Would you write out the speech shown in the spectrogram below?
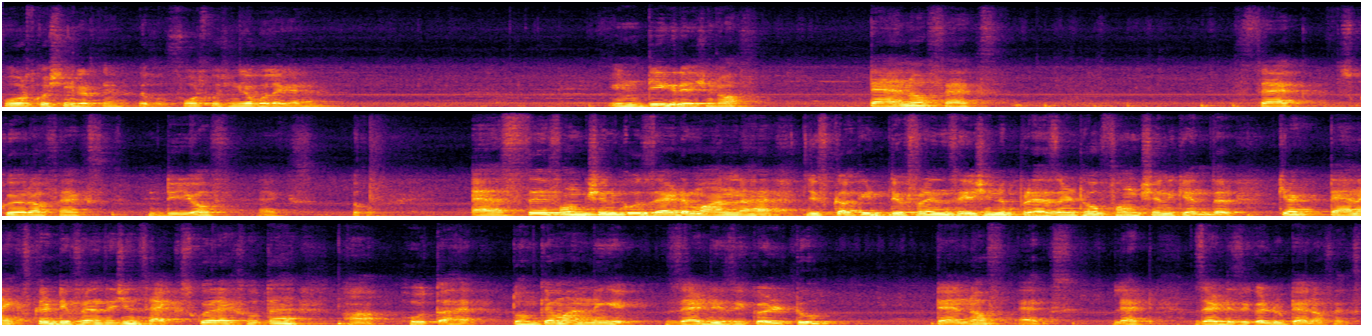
फोर्थ क्वेश्चन करते हैं। देखो फोर्थ क्वेश्चन क्या बोला गया है? Integration of tan of x sec square of x d of x देखो ऐसे फ़ंक्शन को z मानना है, जिसका कि डिफरेंशिएशन प्रेजेंट हो फ़ंक्शन के अंदर। क्या टेन एक्स का डिफरेंशिएशन सेक्स स्क्वायर एक्स होता है? हाँ होता है। तो हम क्या मान लेंगे? Z is equal to tan of x let z is equal to tan of x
